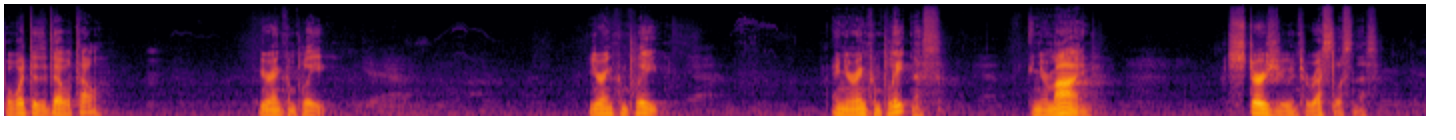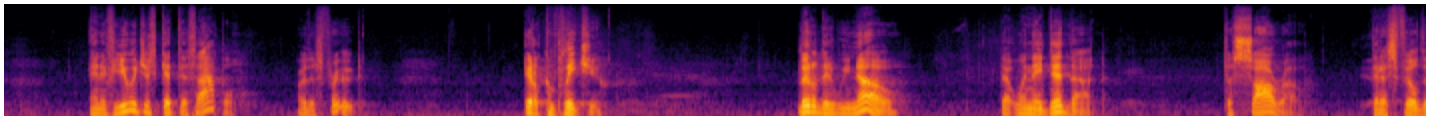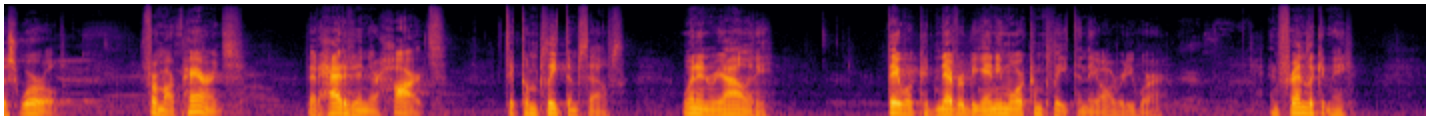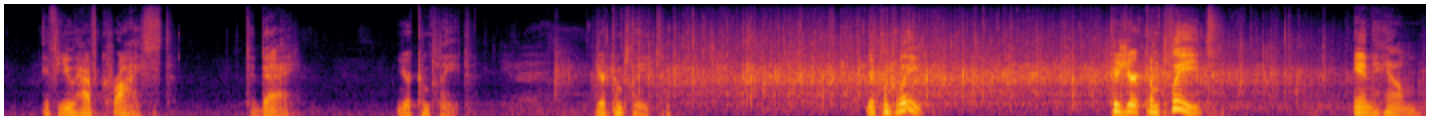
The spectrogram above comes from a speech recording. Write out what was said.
But what did the devil tell them? You're incomplete. You're incomplete. And your incompleteness in your mind stirs you into restlessness. And if you would just get this apple or this fruit, it'll complete you. Little did we know that when they did that, the sorrow that has filled this world from our parents that had it in their hearts to complete themselves, when in reality, they were, could never be any more complete than they already were. And friend, look at me. If you have Christ today, you're complete. You're complete. You're complete. Because you're complete in Him.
